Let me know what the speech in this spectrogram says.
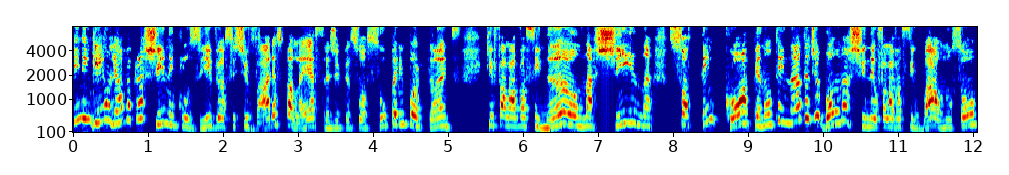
E ninguém olhava para a China, inclusive. Eu assisti várias palestras de pessoas super importantes que falavam assim: não, na China só tem cópia, não tem nada de bom na China. Eu falava assim: uau, não sou,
